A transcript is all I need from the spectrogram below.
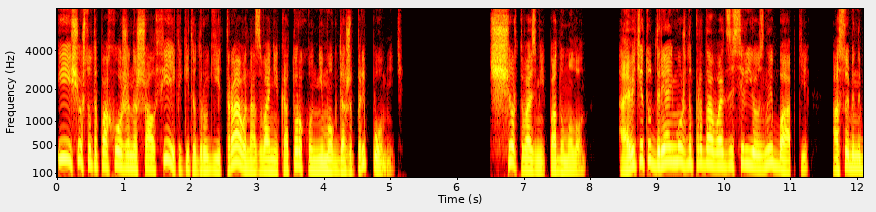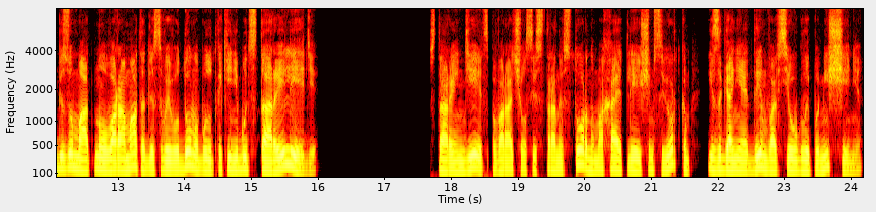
И еще что-то похожее на шалфей и какие-то другие травы, названия которых он не мог даже припомнить. «Черт возьми», — подумал он, — «а ведь эту дрянь можно продавать за серьезные бабки. Особенно без ума от нового аромата для своего дома будут какие-нибудь старые леди». Старый индеец поворачивался из стороны в сторону, махая тлеющим свертком и загоняя дым во все углы помещения.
